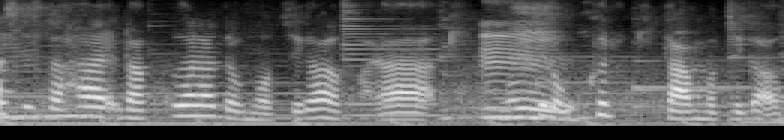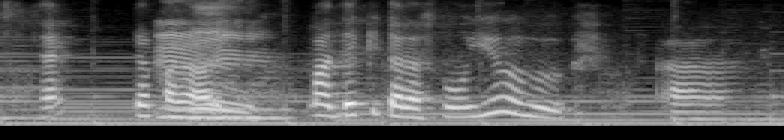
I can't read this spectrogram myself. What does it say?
うしさ、はい、バックグラウンドも違うからうん。もちろん来る期間も違うしね。だから、うん。まあ、できたらそういうあの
